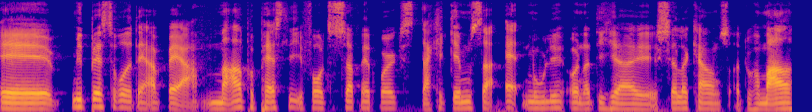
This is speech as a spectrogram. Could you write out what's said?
Øh, mit bedste råd det er at være meget påpasselig i forhold til subnetworks. Der kan gemme sig alt muligt under de her øh, shell accounts, og du har meget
